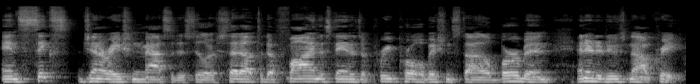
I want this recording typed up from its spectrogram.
and sixth generation master distiller set out to define the standards of pre-prohibition style bourbon and introduce Knob Creek.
